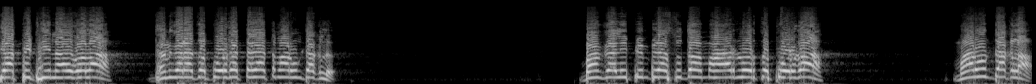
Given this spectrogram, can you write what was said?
त्या पिठी नायगोला धनगराचं पोरग तळ्यात मारून टाकलं. बंगाली पिंपळ्या सुद्धा महारनोरचं पोरगा मारून टाकला.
